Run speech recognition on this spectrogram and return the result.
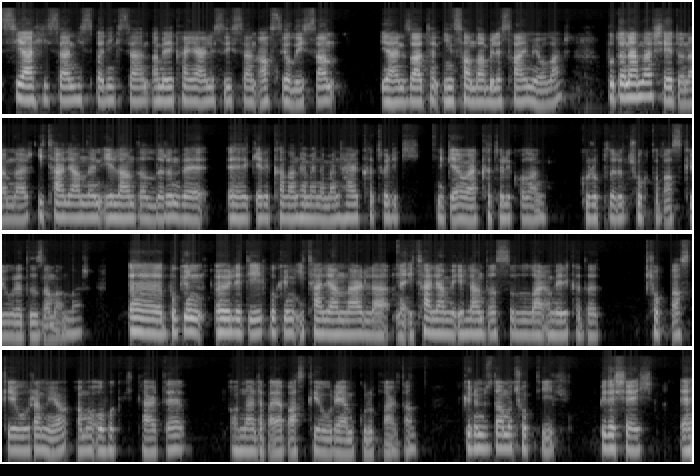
siyahiysen, Hispaniksen, Amerikan yerlisiysen, Asyalıysan yani zaten insandan bile saymıyorlar. Bu dönemler şey dönemler İtalyanların, İrlandalıların ve e, geri kalan hemen hemen her Katolik, genel olarak Katolik olan grupların çok da baskıya uğradığı zamanlar. E, bugün öyle değil. Bugün İtalyanlarla, yani İtalyan ve İrlanda asıllılar Amerika'da çok baskıya uğramıyor ama o vakitlerde onlar da bayağı baskıya uğrayan gruplardan. Günümüzde ama çok değil. Bir de şey e,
